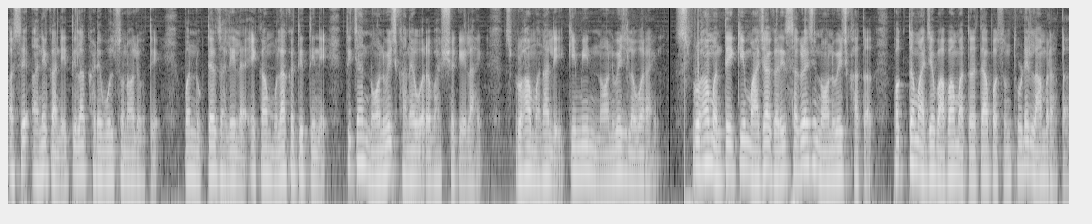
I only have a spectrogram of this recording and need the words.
असे अनेकांनी तिला खडेबोल सुनावले होते. पण नुकत्याच झालेल्या एका मुलाखतीत तिने तिच्या नॉनव्हेज खाण्यावर भाष्य केलं आहे. स्पृहा म्हणाली की मी नॉनव्हेज लवर आहे. स्पृहा म्हणते की माझ्या घरी सगळेच नॉनव्हेज खातात. फक्त माझे बाबा मात्र त्यापासून थोडे लांब राहतात.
